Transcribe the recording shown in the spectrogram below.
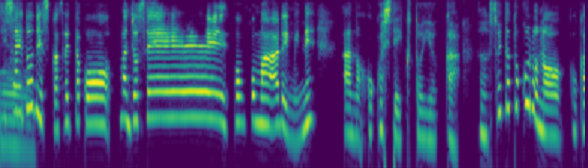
実際どうですか？そういったこう、まあ女性をこう、まあある意味ね、あの、起こしていくというか、うん、そういったところのお考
